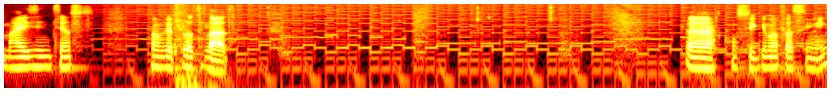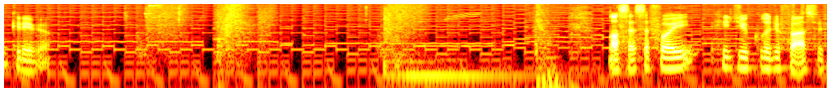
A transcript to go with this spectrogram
Mais intenso. Vamos ver pro outro lado. Ah, consegui uma facinha incrível. Nossa, essa foi ridículo de fácil.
